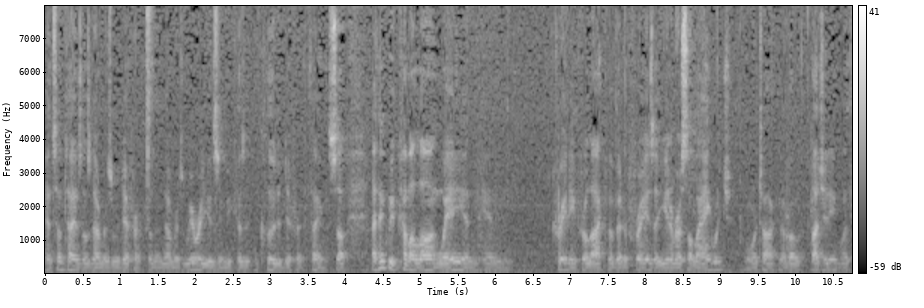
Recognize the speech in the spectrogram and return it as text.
and sometimes those numbers were different from the numbers we were using because it included different things. So I think we've come a long way in in creating, for lack of a better phrase, a universal language when we're talking about budgeting with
